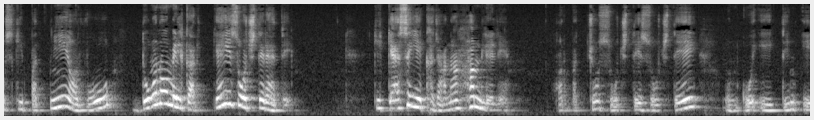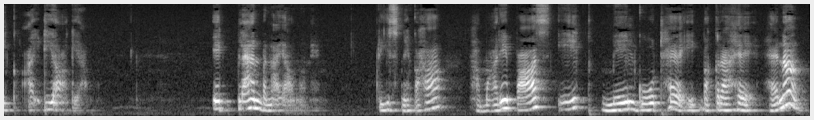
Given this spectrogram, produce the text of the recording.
उसकी पत्नी और वो दोनों मिलकर यही सोचते रहते कि कैसे ये खजाना हम ले लें। और बच्चों सोचते सोचते उनको एक दिन एक आइडिया आ गया। एक प्लान बनाया उन्होंने। प्रीस्ट ने कहा, हमारे पास एक मेल गोट है, एक बकरा है है ना?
